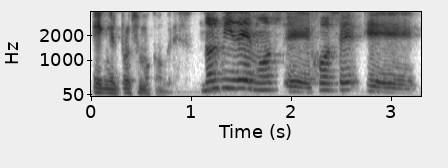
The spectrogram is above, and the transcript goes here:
en el próximo Congreso. No olvidemos, eh, José, que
